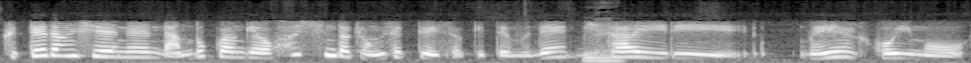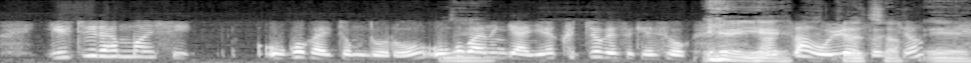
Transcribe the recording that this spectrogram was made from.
그때 당시에는 남북 관계가 훨씬 더 경색돼 있었기 때문에 네. 미사일이 매일 거의 뭐 일주일에 한 번씩 오고 갈 정도로 오고 네. 가는 게 아니라 그쪽에서 계속 예, 예. 어, 쏴 올렸었죠. 그렇죠. 예.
